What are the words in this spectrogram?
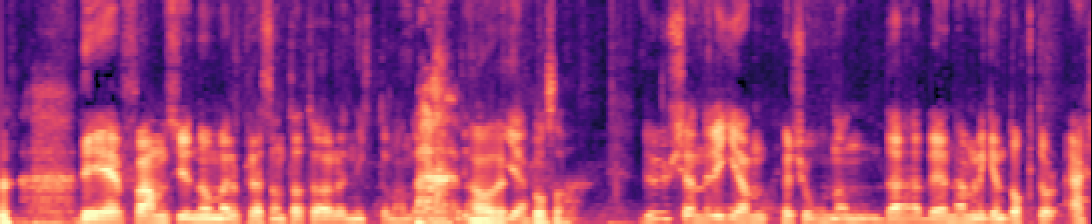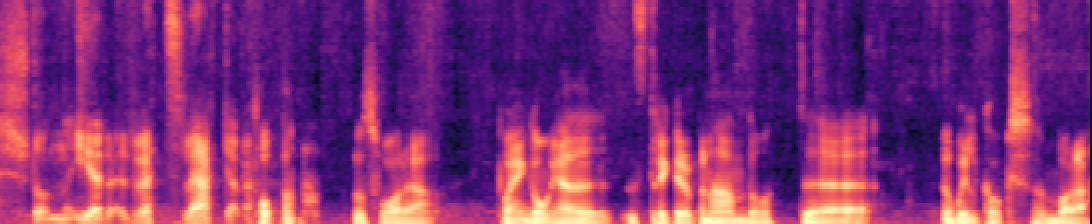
det fanns ju nummerpresentatörer 1999. ja, då så. Du känner igen personen där. Det är nämligen Dr. Ashton, er rättsläkare. Toppen. Då svarar jag på en gång. Jag sträcker upp en hand åt uh, Wilcox bara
